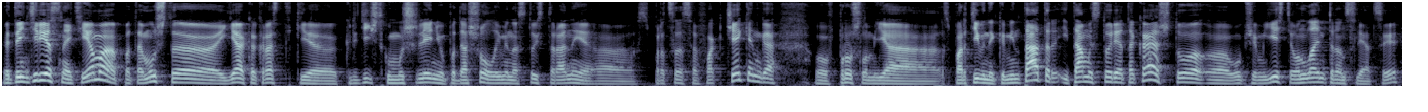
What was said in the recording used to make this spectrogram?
Это интересная тема, потому что я как раз-таки к критическому мышлению подошел именно с той стороны, э, с процесса факт-чекинга. В прошлом я спортивный комментатор, и там история такая, что, э, в общем, есть онлайн-трансляции.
